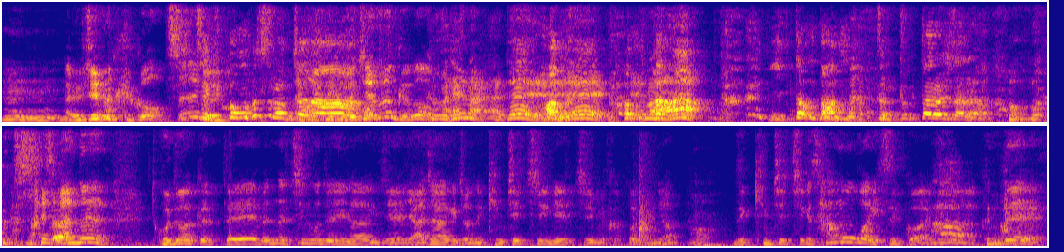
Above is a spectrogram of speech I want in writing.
응응 아, 요즘은 그거 없어요. 진짜 요- 혐오스럽잖아. 요즘은 그거 그거 해놔야 돼 밥- 해놔 있던 밥만 뚝뚝 떨어지잖아. 아니, 진짜. 나는 고등학교 때 맨날 친구들이랑 이제 야자하기 전에 김치찌개 집을 갔거든요. 어. 근데 김치찌개 상호가 있을 거 아니야. 근데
